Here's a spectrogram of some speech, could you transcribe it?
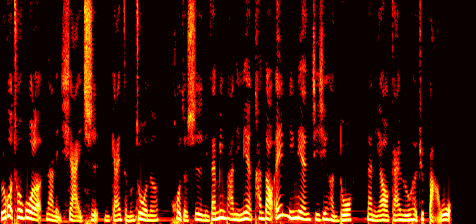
如果错过了，那你下一次你该怎么做呢？或者是你在命盘里面看到，哎，明年吉星很多，那你要该如何去把握？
